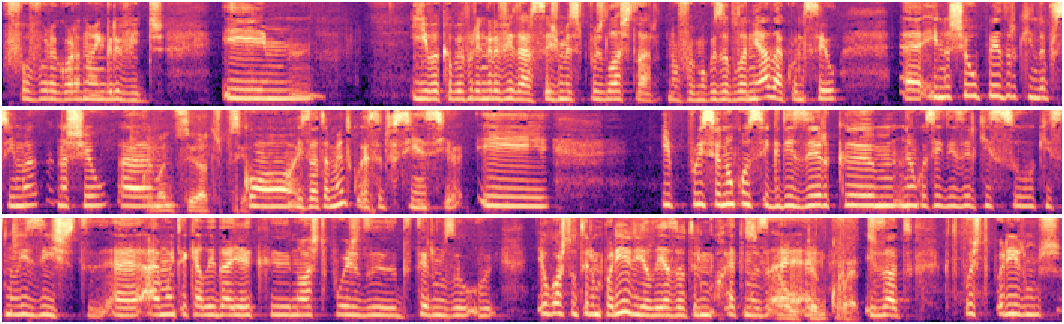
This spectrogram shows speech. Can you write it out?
por favor, agora não engravides. E, e eu acabei por engravidar seis meses depois de lá estar. Não foi uma coisa planeada, aconteceu. Uh, e nasceu o Pedro, que ainda por cima nasceu. com uma necessidade especial. Com, exatamente, com essa deficiência. E, e por isso eu não consigo dizer que não consigo dizer que isso que isso não existe. Uh, há muito aquela ideia que nós depois de, de, termos o eu gosto do termo parir e aliás é o termo correto, mas é, é o termo correto. Exato, que depois de parirmos uh,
